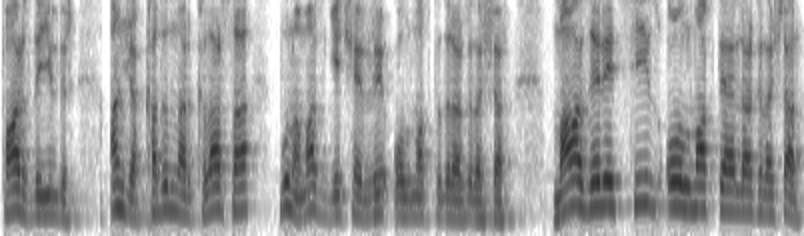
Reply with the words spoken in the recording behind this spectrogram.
farz değildir. Ancak kadınlar kılarsa bu namaz geçerli olmaktadır arkadaşlar. Mazeretsiz olmak değerli arkadaşlar.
